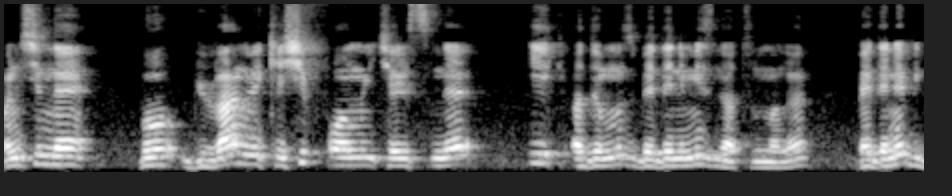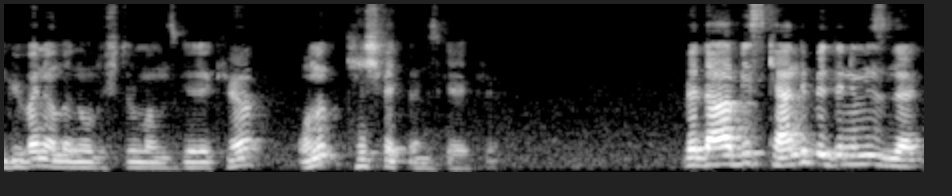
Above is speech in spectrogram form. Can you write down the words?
Onun için de bu güven ve keşif formu içerisinde ilk adımımız bedenimizle atılmalı. Bedene bir güven alanı oluşturmamız gerekiyor. Onu keşfetmemiz gerekiyor. Ve daha biz kendi bedenimizle,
